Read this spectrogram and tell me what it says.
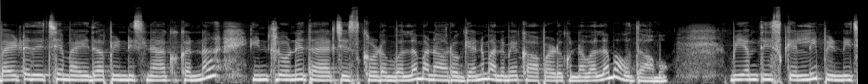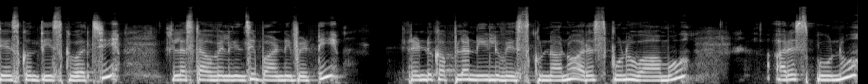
బయట తెచ్చే మైదా పిండి స్నాక్ కన్నా ఇంట్లోనే తయారు చేసుకోవడం వల్ల మన ఆరోగ్యాన్ని మనమే కాపాడుకున్న వాళ్ళం అవుతాము. బియ్యం తీసుకెళ్ళి పిండి చేసుకొని తీసుకువచ్చి ఇలా స్టవ్ వెలిగించి బాండి పెట్టి రెండు కప్పుల నీళ్ళు వేసుకున్నాను. అర స్పూను వాము అర స్పూను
